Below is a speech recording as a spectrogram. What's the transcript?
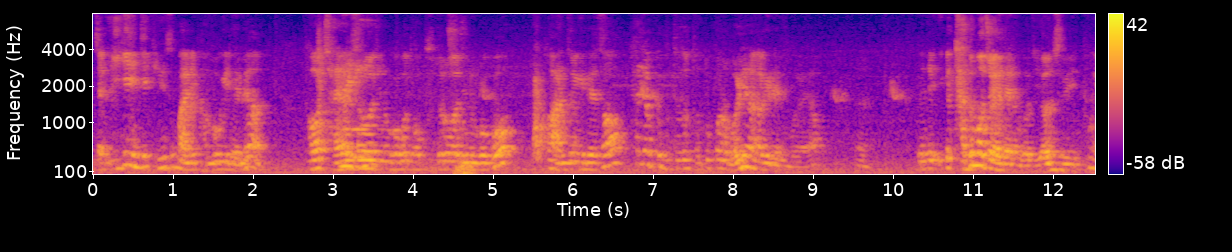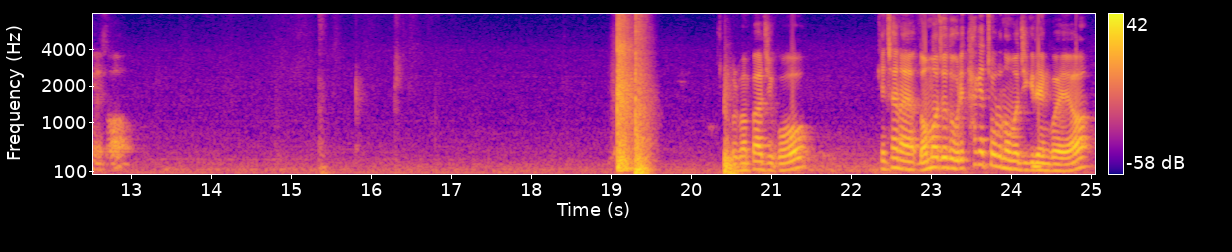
자, 이게 이제 계속 많이 반복이 되면 더 자연스러워지는 거고 더 부드러워지는 거고 더 안정이 돼서 탄력도 붙어서 더 똑바로 멀리 나가게 되는 거예요. 음. 이제 이게 다듬어져야 되는 거지 연습이 통해서. 골반 빠지고 괜찮아요. 넘어져도 우리 타겟 쪽으로 넘어지게 된 거예요.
